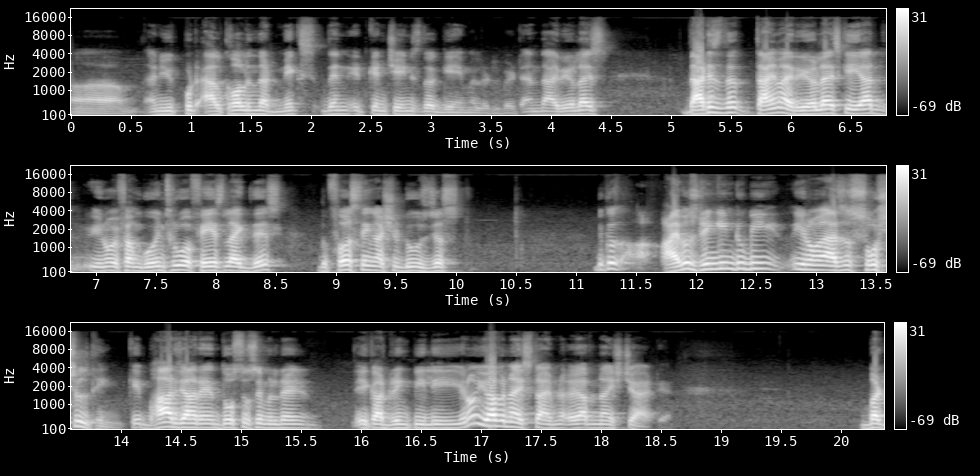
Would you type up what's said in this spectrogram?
um, and you put alcohol in that mix, then it can change the game a little bit. And I realized that is the time I realized that, yeah, you know, if I'm going through a phase like this, the first thing I should do is just because I was drinking to be, you know, as a social thing. कि बाहर जा रहे हैं, दोस्तों से मिल रहे हैं, एक आध drink पी ली, you know, you have a nice time, you have a nice chat. Yeah.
